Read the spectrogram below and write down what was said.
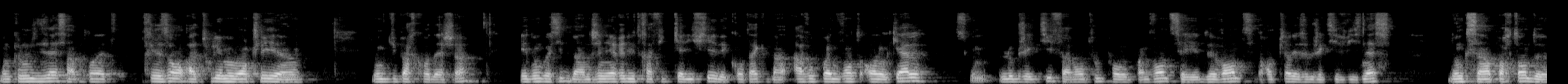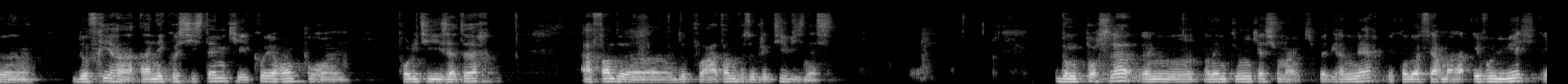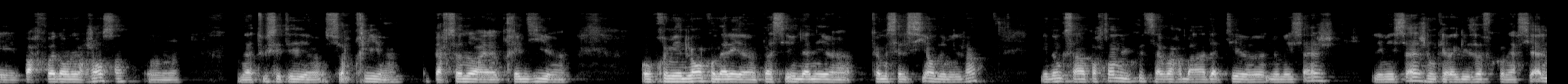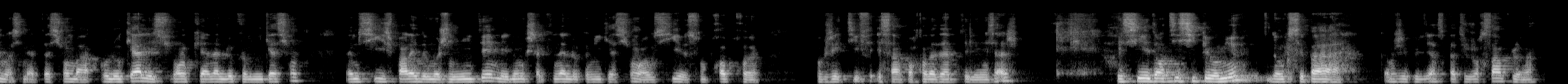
Donc, comme je disais, c'est important d'être présent à tous les moments clés donc, du parcours d'achat. Et donc aussi ben, de générer du trafic qualifié, des contacts ben, à vos points de vente en local, parce que l'objectif, avant tout, pour vos points de vente, c'est de vendre, c'est de remplir les objectifs business. Donc, c'est important d'offrir un, un, écosystème qui est cohérent pour, euh, pour l'utilisateur afin de, pouvoir atteindre vos objectifs business. Donc, pour cela, on a une communication qui peut être granulaire, mais qu'on doit faire évoluer, et parfois dans l'urgence. Hein. on, a tous été euh, surpris, euh, personne n'aurait prédit au premier de l'an qu'on allait euh, passer une année euh, comme celle-ci en 2020. Et donc, c'est important du coup de savoir bah, adapter euh, nos messages, les messages, donc avec les offres commerciales, mais aussi une adaptation bah, au local et suivant le canal de communication. Même si je parlais d'homogénéité, mais donc chaque canal de communication a aussi son propre objectif et c'est important d'adapter les messages. Essayer d'anticiper au mieux. Donc, c'est pas, comme j'ai pu le dire, c'est pas toujours simple. Hein.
